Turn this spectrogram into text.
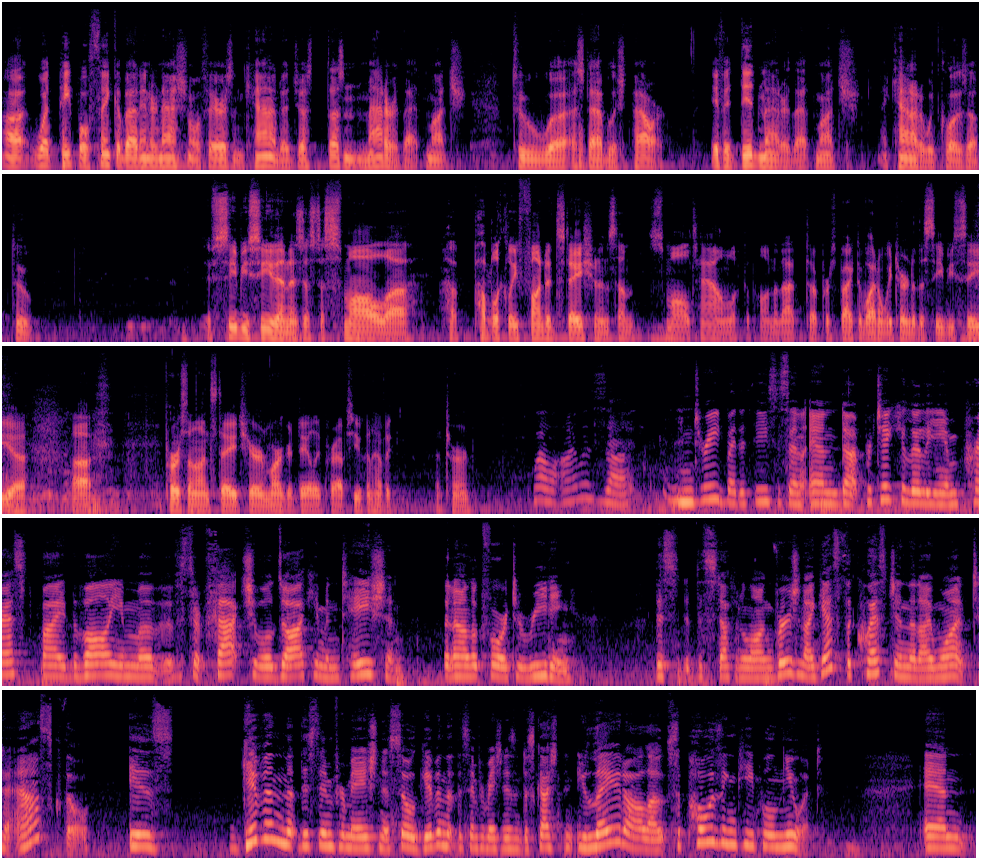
Uh, what people think about international affairs in Canada just doesn't matter that much to uh, established power. If it did matter that much, Canada would close up too. If CBC then is just a small uh, a publicly funded station in some small town looked upon in that uh, perspective, why don't we turn to the CBC uh, uh, person on stage here, and Margaret Daly, perhaps you can have a, a turn. Well, I was uh, intrigued by the thesis and, and uh, particularly impressed by the volume of, sort of factual documentation. And I look forward to reading this, this stuff in a long version. I guess the question that I want to ask, though, is given that this information is so, given that this information isn't discussed, you lay it all out, supposing people knew it. And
